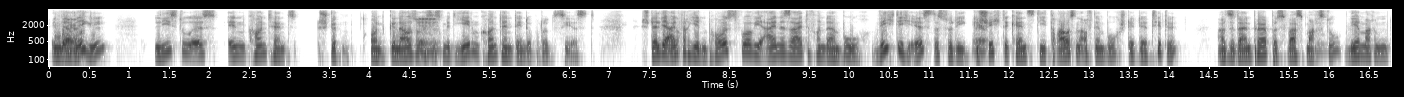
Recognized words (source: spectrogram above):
in der ja. Regel liest du es in Content-Stücken. Und genauso mhm. ist es mit jedem Content, den du produzierst. Stell dir ja. einfach jeden Post vor wie eine Seite von deinem Buch. Wichtig ist, dass du die Geschichte kennst, die draußen auf dem Buch steht, der Titel. Also dein Purpose. Was machst mhm. du? Wir machen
